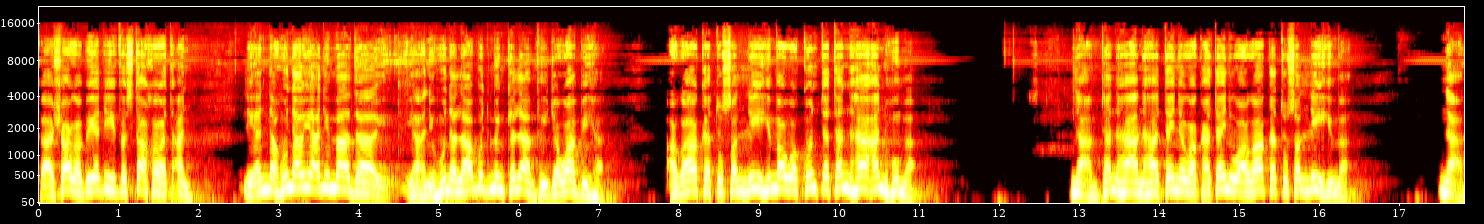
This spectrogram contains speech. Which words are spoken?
فأشار بيده فاستأخرت عنه. لأن هنا يعني ماذا؟ يعني هنا لابد من كلام في جوابها. أراك تصليهما وكنت تنهى عنهما. نعم تنهى عن هاتين الركعتين وأراك تصليهما. نعم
